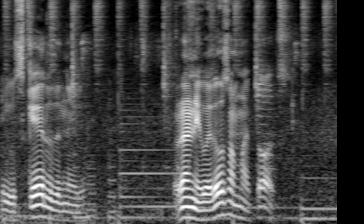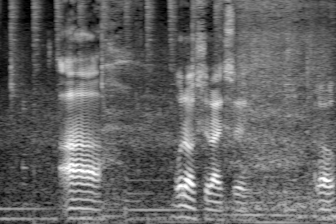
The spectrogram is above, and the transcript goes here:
he was scared of the nigga. But anyway, those are my thoughts. Uh what else should I say? Hello.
